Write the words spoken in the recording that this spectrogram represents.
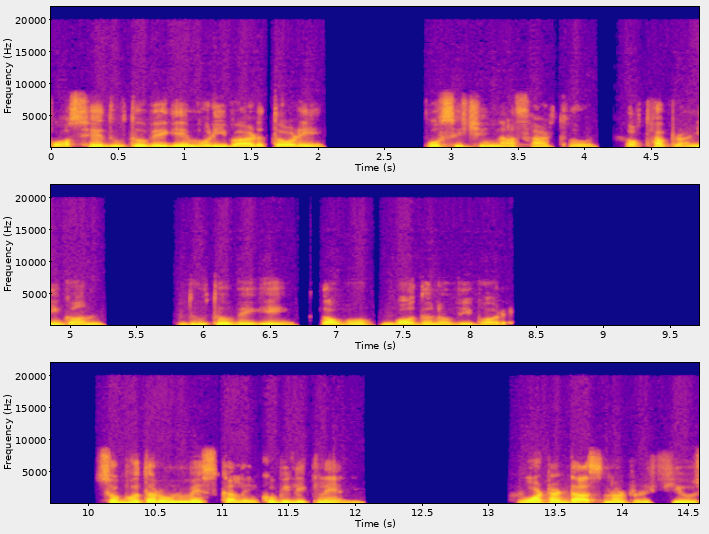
পথে দ্রুত বেগে মরিবার তরে পশিছে নাসার্থ তথা প্রাণীগণ দ্রুত বেগে তব বদন বিবরে সভ্যতার উন্মেষকালে কবি লিখলেন water does not refuse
